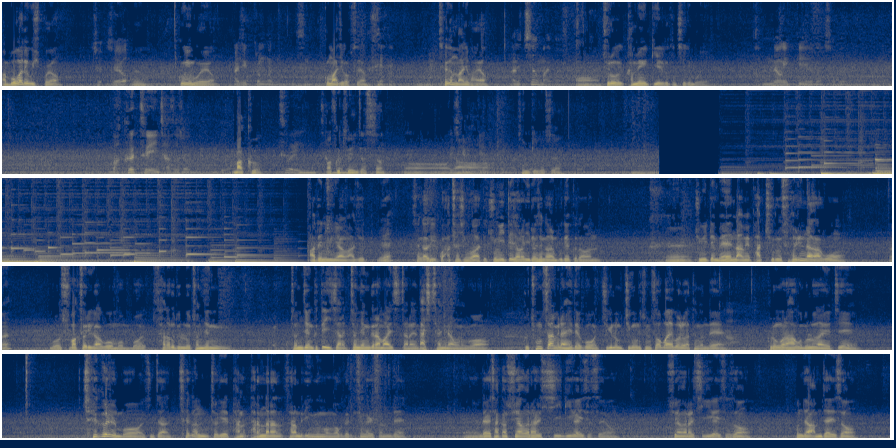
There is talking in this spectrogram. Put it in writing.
아, 뭐가 되고 싶어요? 저, 저요? 네. 꿈이 뭐예요? 아직 그런 건 없습니다. 꿈 아직 없어요? 네. 책은 많이 봐요? 아직 취향 많이 봐요. 어, 주로 감명 깊게 읽었던 책이 뭐예요? 감명 있게 읽은 책은 마크 트웨인 자서전인데 마크, 트웨인 마크 자서전. 트웨인 자스전? 어, 네, 야, 재밌게 읽었어요? 음. 아드님이 그냥 아주, 예? 생각이 꽉 차신 것 같아요. 중2 때 저는 이런 생각을 못 했거든. 예, 중2 때 맨 남의 밭으로 소리 나가고, 예? 뭐 수박 소리 가고, 뭐, 뭐, 산으로 들로 전쟁, 전쟁, 그때 있잖아, 전쟁 드라마 있었잖아요. 나시찬이 나오는 거. 그 총싸움이나 해대고, 지금, 지금으로 치면 서바이벌 같은 건데, 아, 그런 거나 하고 놀러 다녔지, 책을 뭐, 진짜, 책은 저게 다, 른 나라 사람들이 읽는 건가 보다 이렇게 생각했었는데, 예, 내가 잠깐 수양을 할 시기가 있었어요. 수양을 할 시기가 있어서, 혼자 암자에서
